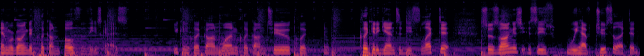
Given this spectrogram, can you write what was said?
and we're going to click on both of these guys. You can click on one, click on two, click, click it again to deselect it. So as long as you see we have two selected,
